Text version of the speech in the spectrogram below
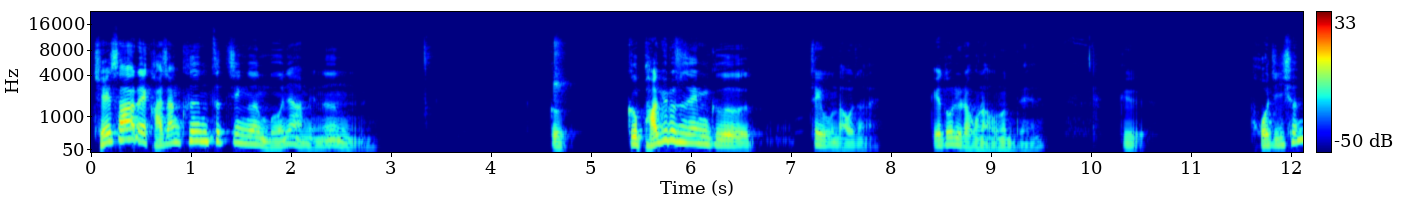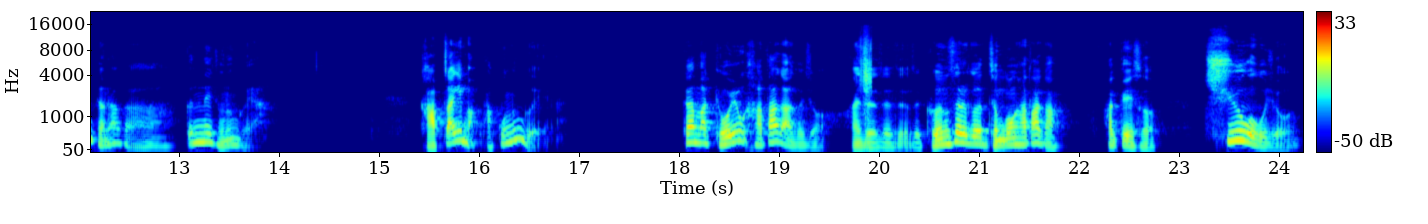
제살의 가장 큰 특징은 뭐냐 하면은, 그, 그 박유로 선생님 그 책에 보면 나오잖아요. 꾀돌이라고 나오는데, 그, 포지션 변화가 끝내주는 거야. 갑자기 막 바꾸는 거예요. 그러니까 막 교육하다가, 그죠? 아니, 저, 저, 저, 저, 건설 그 전공하다가 학교에서 치우고, 그죠?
